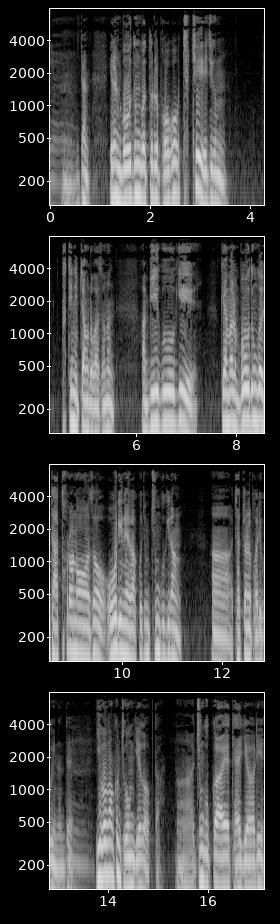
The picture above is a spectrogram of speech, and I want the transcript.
예. 음, 그러니까 이런 모든 것들을 보고 특히 지금 푸틴 입장으로 봐서는 아, 미국이 그야말로 모든 걸 다 털어놓아서 올인해 갖고 좀 중국이랑 어, 접전을 벌이고 있는데 음. 이번만큼 좋은 기회가 없다. 어, 중국과의 대결이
